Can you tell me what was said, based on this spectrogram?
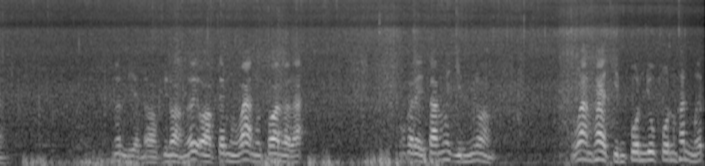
นะเงินเดือนออกพี่น้องเอ้ยออกเต็มหมู่บ้านหมู่ก้อนแล้วละมันก็ได้สั่งไม่กินพี่น้องว่านข้ากินปนอยู่ปนขั้นหมด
